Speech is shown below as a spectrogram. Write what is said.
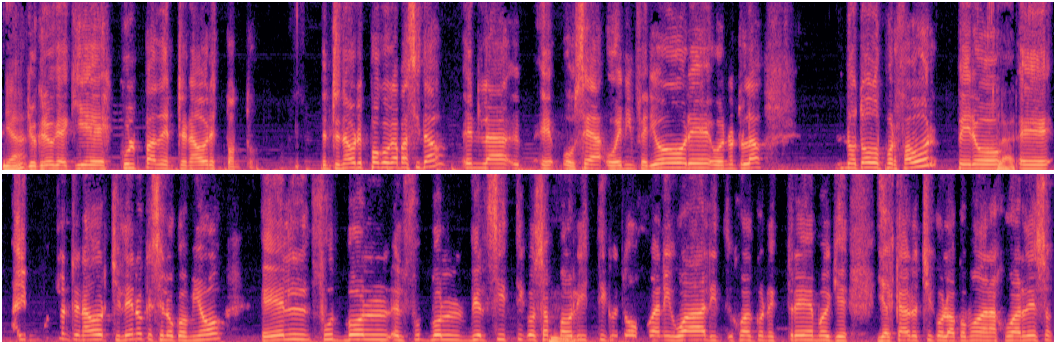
¿Ya? Yo creo que aquí es culpa de entrenadores tontos. De entrenadores poco capacitados, en la, eh, o sea, o en inferiores o en otro lado. No todos, por favor, pero Claro. eh, hay mucho entrenador chileno que se lo comió el fútbol, el fútbol bielcístico, Mm. sanpaulístico, y todos juegan igual y juegan con extremo y que y al cabro chico lo acomodan a jugar de eso.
